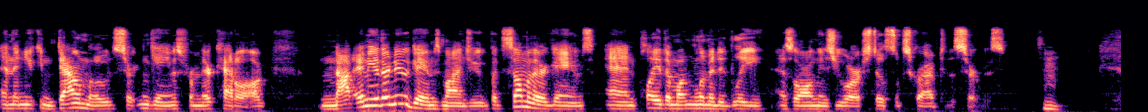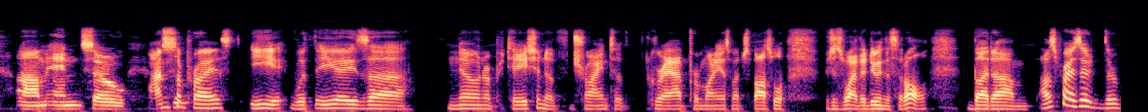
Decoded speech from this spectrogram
and then you can download certain games from their catalog. Not any of their new games, mind you, but some of their games, and play them unlimitedly as long as you are still subscribed to the service. Hmm. Um, and so I'm so, surprised EA, with EA's uh, known reputation of trying to grab for money as much as possible, which is why they're doing this at all. But um, I'm surprised they're, they're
